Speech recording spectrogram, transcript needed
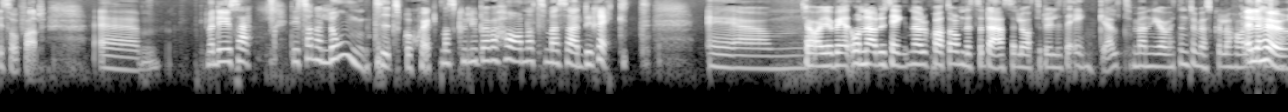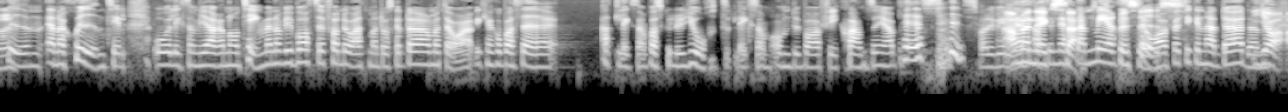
i så fall. Ehm, men det är ju så här, det är sådana långtidsprojekt, man skulle ju behöva ha något som är så här direkt. Ehm, Ja, jag vet. Och när du, tänk, när du pratar om det sådär så låter det lite enkelt. Men jag vet inte om jag skulle ha? Energin, energin till att liksom göra någonting. Men om vi bortser från då att man då ska dö om ett år. Vi kanske bara säger att liksom, vad skulle du gjort liksom, om du bara fick chansen att göra precis vad du ville? Ja, men alltså, exakt, nästan mer precis. så. För jag tycker den här döden ja,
